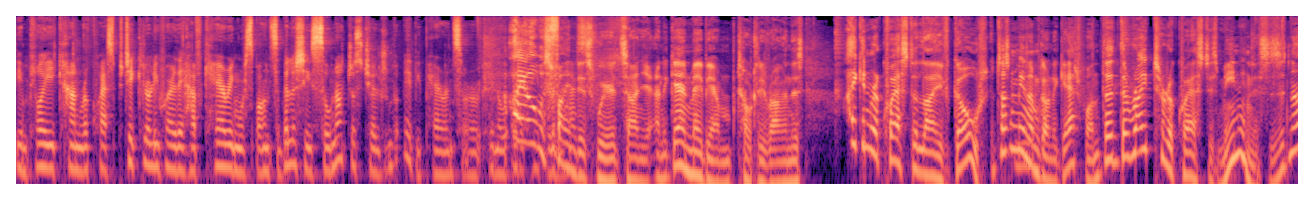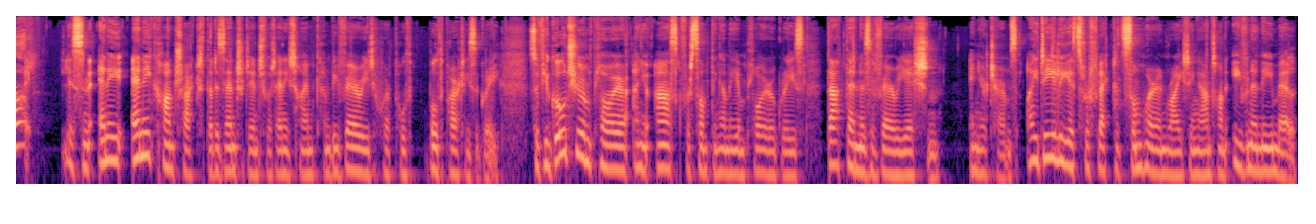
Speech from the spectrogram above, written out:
The employee can request, particularly where they have caring responsibilities. So not just children, but maybe parents or you know. I always find this weird, Sonia, and again, maybe I'm totally wrong in this. I can request a live goat. It doesn't mean I'm going to get one. The the right to request is meaningless, is it not? listen, any any contract that is entered into at any time can be varied where both, both parties agree. So if you go to your employer and you ask for something and the employer agrees, that then is a variation in your terms. Ideally, it's reflected somewhere in writing, Anton, even an email,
